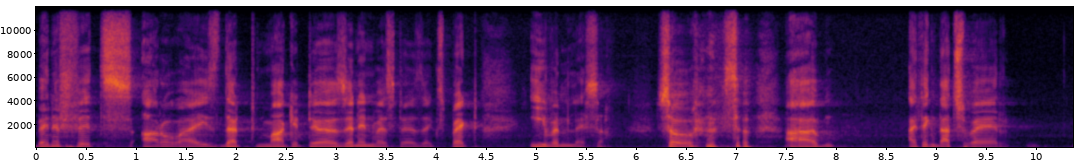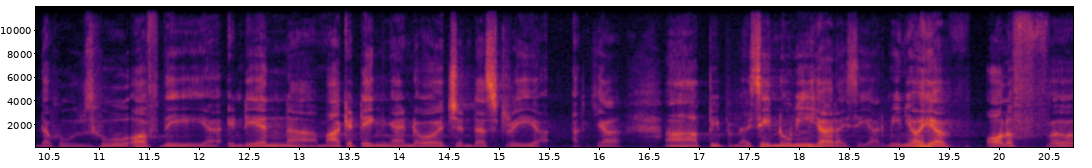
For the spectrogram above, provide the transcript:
benefits, ROIs that marketers and investors expect? Even lesser. So, so um, I think that's where the who's who of the uh, Indian uh, marketing and OH industry are here. Uh, people, I see Numi here, I see Arminio here, all of uh,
